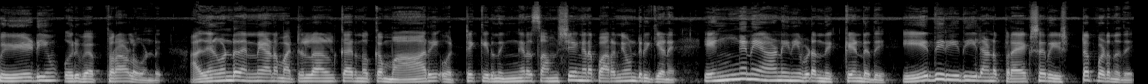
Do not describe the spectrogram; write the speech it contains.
പേടിയും ഒരു വെപ്രാളവും ഉണ്ട്. അതുകൊണ്ട് തന്നെയാണ് മറ്റുള്ള ആൾക്കാരിൽ നിന്നൊക്കെ മാറി ഒറ്റയ്ക്കിരുന്ന് ഇങ്ങനെ സംശയം ഇങ്ങനെ പറഞ്ഞുകൊണ്ടിരിക്കുകയാണ്. എങ്ങനെയാണ് ഇനി ഇവിടെ നിൽക്കേണ്ടത്? ഏത് രീതിയിലാണ് പ്രേക്ഷകർ ഇഷ്ടപ്പെടുന്നത്?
